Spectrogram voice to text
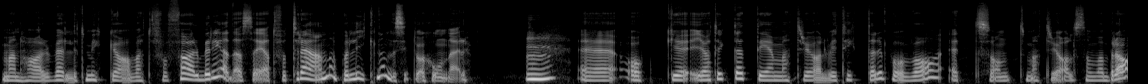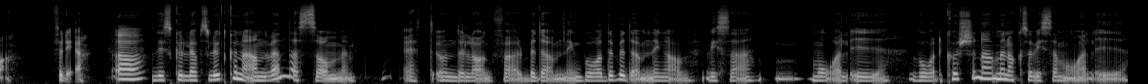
man har väldigt mycket av att få förbereda sig, att få träna på liknande situationer. Mm. Eh, och jag tyckte att det material vi tittade på var ett sånt material som var bra för det. Ja. Det skulle absolut kunna användas som ett underlag för bedömning, både bedömning av vissa mål i vårdkurserna men också vissa mål i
